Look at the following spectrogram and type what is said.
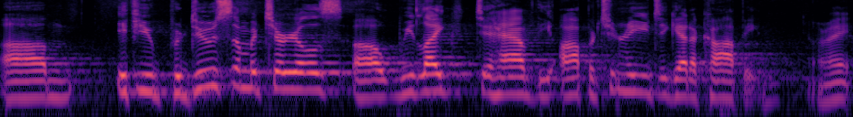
Um, if you produce some materials, uh, we like to have the opportunity to get a copy, all right?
